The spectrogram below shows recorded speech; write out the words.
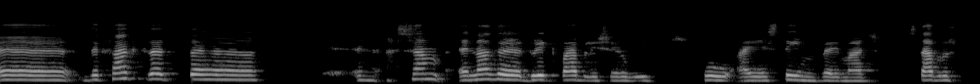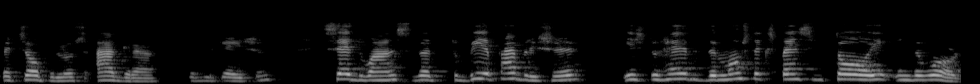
Uh, the fact that uh, some another Greek publisher, which who I esteem very much, Stavros Petsopoulos, Agra publication, said once that to be a publisher is to have the most expensive toy in the world.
